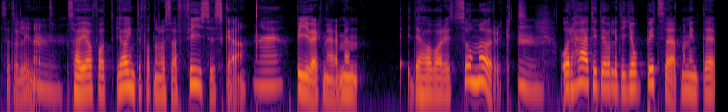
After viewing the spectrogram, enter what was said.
sertralinet Mm. så har jag fått, jag har inte fått några så här fysiska Nej. biverkningar, men det har varit så mörkt. Mm. Och det här tyckte jag var lite jobbigt, så här, att man inte...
